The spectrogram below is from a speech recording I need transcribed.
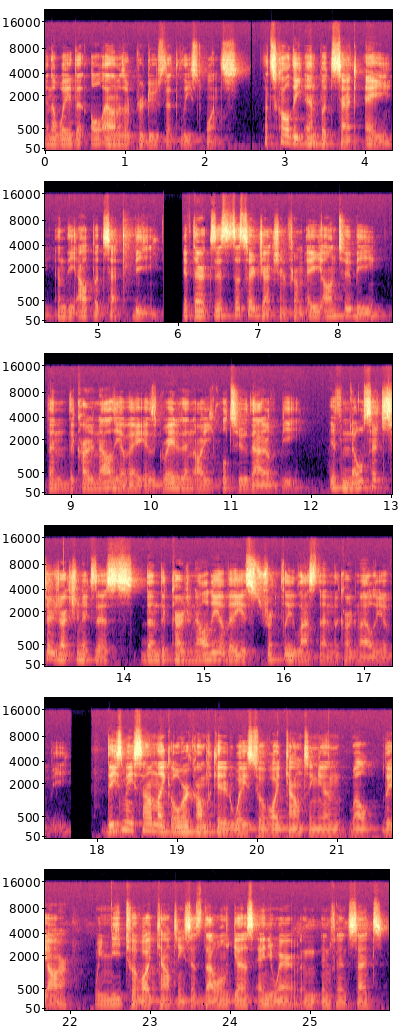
in a way that all elements are produced at least once. Let's call the input set A and the output set B. If there exists a surjection from A onto B, then the cardinality of A is greater than or equal to that of B. If no such surjection exists, then the cardinality of A is strictly less than the cardinality of B. These may sound like overcomplicated ways to avoid counting and, well, they are. We need to avoid counting since that won't get us anywhere in infinite sets.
